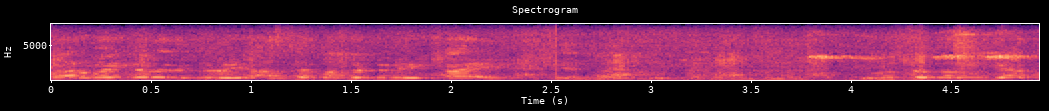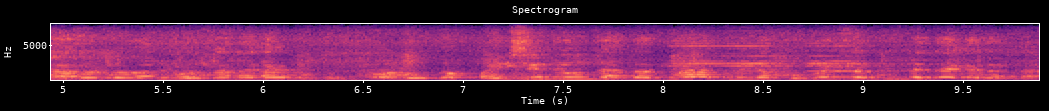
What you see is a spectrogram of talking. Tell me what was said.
कारवाई करत हे असल्या पद्धतीने हे काय? दुरुस्त करून घ्या ताबडतोब आणि लोकांना काय लोक पैसे देऊन जातात ना तुम्ही का फुकट सर्व्हिस देताय का त्यांना?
